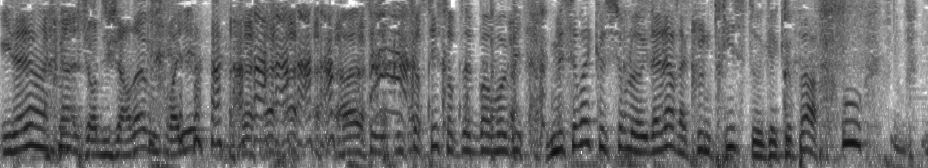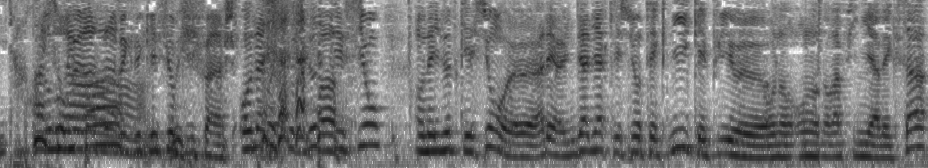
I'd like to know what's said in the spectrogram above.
Il a l'air d'un clou- Jean du Jardin, vous croyez Ah, les sourcils sont peut-être pas mobiles. Mais c'est vrai que sur le, il a l'air d'un clown triste quelque part. Ou, On ils ont verra pas- ça avec les questions Oui. qui fâchent. On a une autre question. On a une autre question. euh, allez, une dernière question technique et puis euh, on, en, on en aura fini avec ça.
